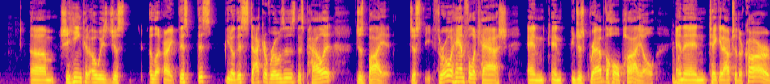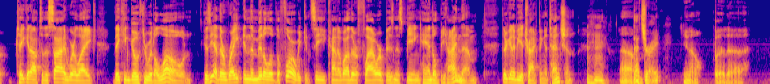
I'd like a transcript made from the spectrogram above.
um, Shaheen could always just, all right, this, this, you know, this stack of roses, this palette, just buy it. Just throw a handful of cash and, and just grab the whole pile and then take it out to their car or take it out to the side where like they can go through it alone. Cause yeah, they're right in the middle of the floor. We can see kind of other flower business being handled behind them. They're going to be attracting attention, That's right. you know, but, uh,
